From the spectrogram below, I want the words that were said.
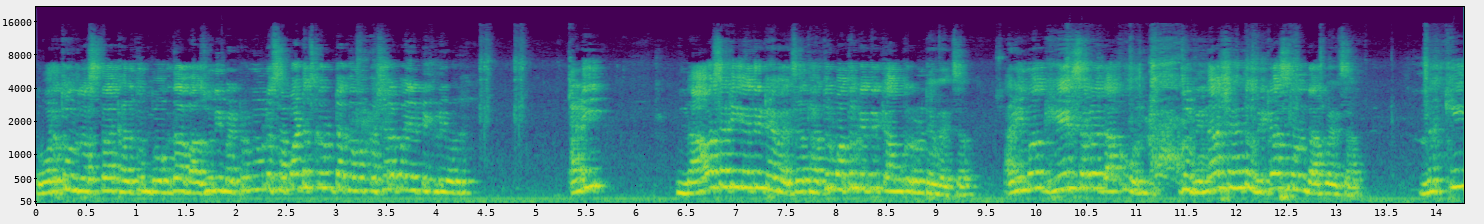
वरतून रस्ता खालतून बोगदा बाजूनी मेट्रो मी सपाटच करून टाकावं कशाला पाहिजे टेकडी आणि नावासाठी काहीतरी ठेवायचं थातूर मातूर काहीतरी काम करून ठेवायचं. आणि मग हे सगळं दाखवून जो विनाश आहे तो विकास म्हणून दाखवायचा. नक्की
